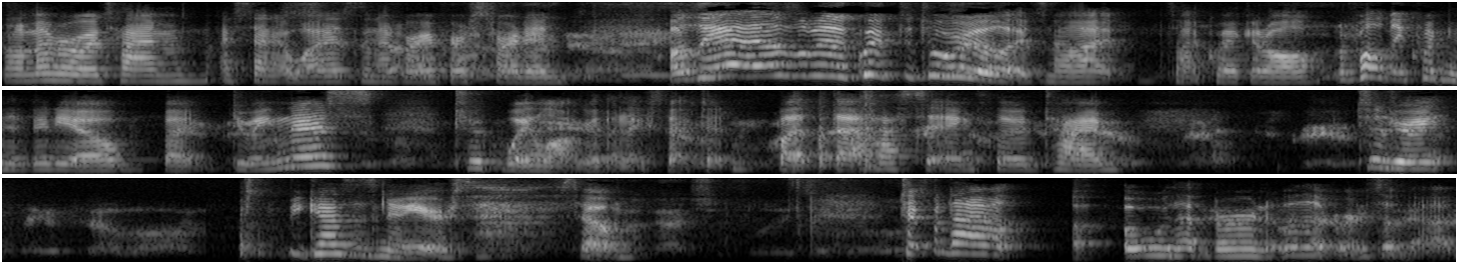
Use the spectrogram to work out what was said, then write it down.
I don't remember what time I said it was whenever I first started. I was like, yeah, this will be a quick tutorial. It's not. It's not quick at all. It'll probably be quick in the video, but doing this took way longer than I expected. But that has to include time to drink because it's New Year's. So, took my time. Oh, that burn. Oh, that burned so bad.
